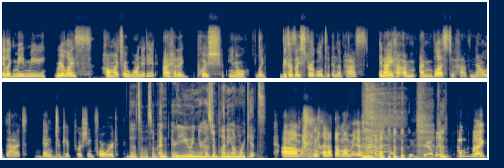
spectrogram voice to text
it like made me realize how much I wanted it. I had to push, you know, like because I struggled in the past, and I ha- I'm I'm blessed to have now that and to keep pushing forward. That's awesome. And are you and your husband planning on more kids? Um, not at the moment. It was kind of too. I was like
